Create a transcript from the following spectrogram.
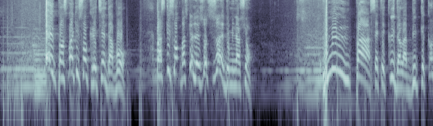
et ils ne pensent pas qu'ils sont chrétiens d'abord. Parce, qu'ils sont, parce que les autres, ce sont les dominations. Nulle part c'est écrit dans la Bible que quand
